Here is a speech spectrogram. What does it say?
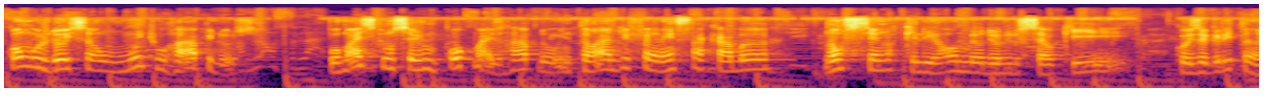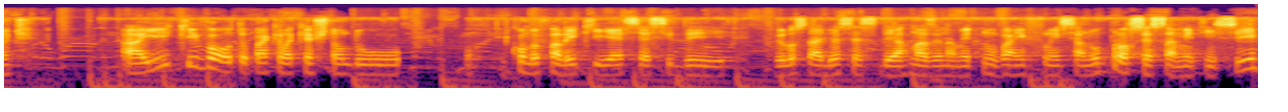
como os dois são muito rápidos, por mais que um seja um pouco mais rápido, então a diferença acaba não sendo aquele, oh meu Deus do céu, que coisa gritante. Aí que volta para aquela questão do, como eu falei que SSD, velocidade de SSD armazenamento não vai influenciar no processamento em si.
